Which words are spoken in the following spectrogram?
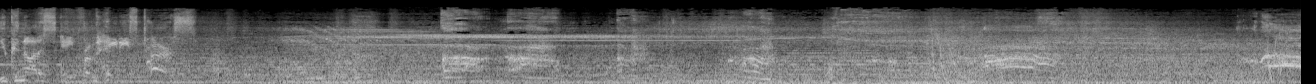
You cannot escape from Hades' curse. Ah! ah! ah! ah!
